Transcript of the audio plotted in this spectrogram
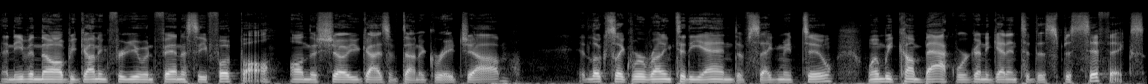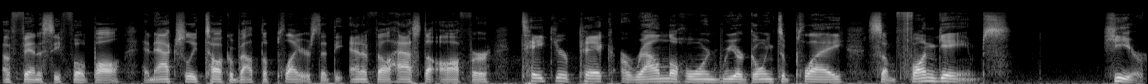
And even though I'll be gunning for you in fantasy football on the show, you guys have done a great job. It looks like we're running to the end of segment two. When we come back, we're going to get into the specifics of fantasy football and actually talk about the players that the NFL has to offer. Take your pick around the horn. We are going to play some fun games here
